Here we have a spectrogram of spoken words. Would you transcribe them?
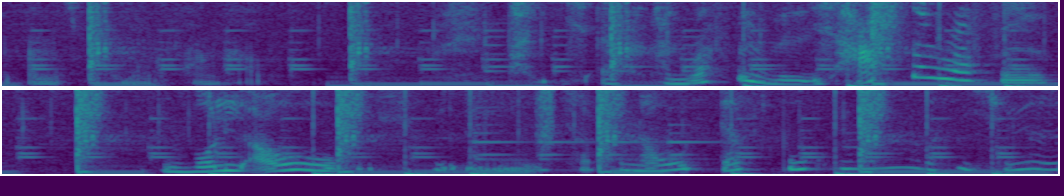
Ich ein anderes Pokémon habe. Weil ich einfach kein Ruffle will. Ich hasse Ruffle. Und Wolli auch. Ich, will- ich habe genau das Pokémon, was ich will.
